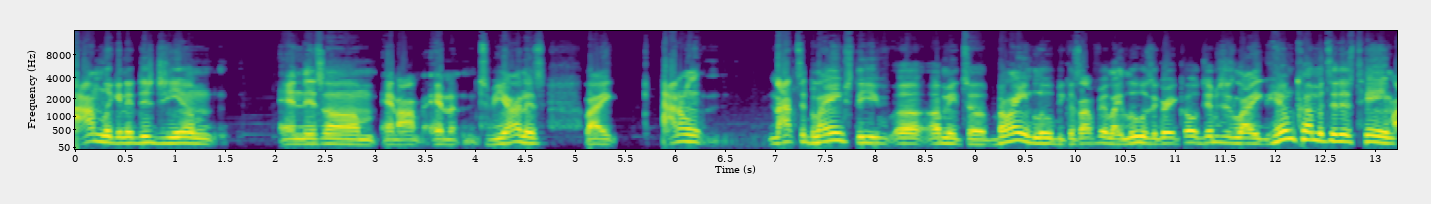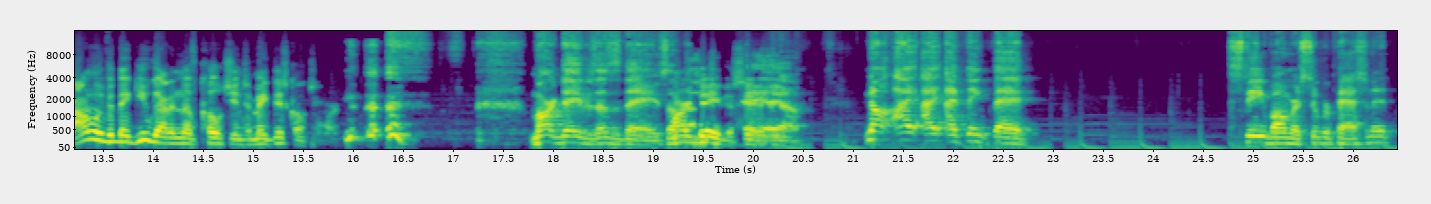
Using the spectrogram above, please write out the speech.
I'm looking at this GM and this um, and I'm and to be honest, like I don't not to blame Steve. Uh, I mean to blame Lou because I feel like Lou is a great coach. It was just like him coming to this team. I don't even think you got enough coaching to make this coaching work. Mark Davis, that's his name. Mark Davis. Yeah, yeah, yeah. No, I, I, I think that Steve Ballmer is super passionate,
